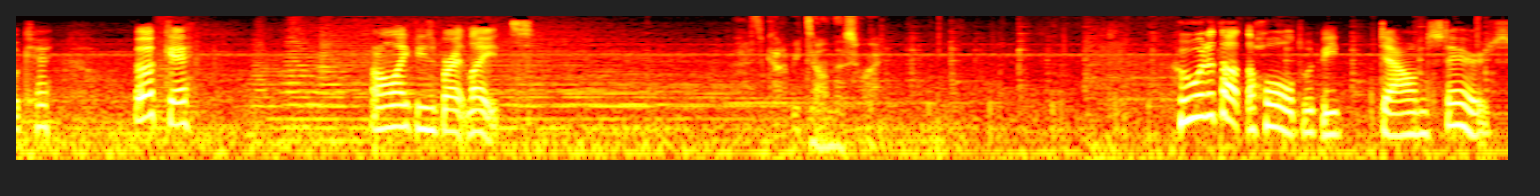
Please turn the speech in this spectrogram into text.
Okay. Okay. I don't like these bright lights. It's gotta be down this way. Who would have thought the hold would be downstairs?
